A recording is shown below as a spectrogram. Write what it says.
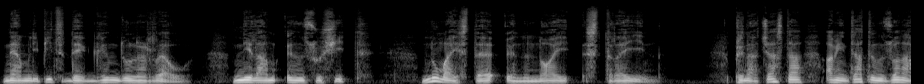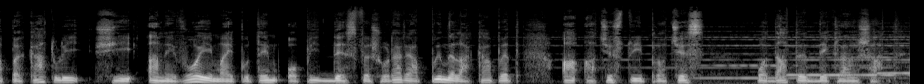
ne-am lipit de gândul rău, ni l-am însușit, nu mai stă în noi străin. Prin aceasta am intrat în zona păcatului și a nevoie mai putem opri desfășurarea până la capăt a acestui proces odată declanșat.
